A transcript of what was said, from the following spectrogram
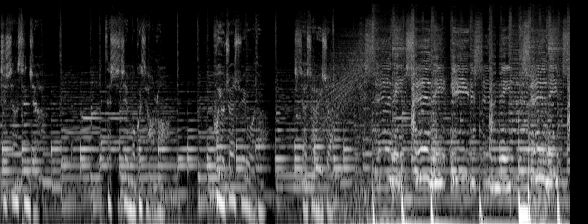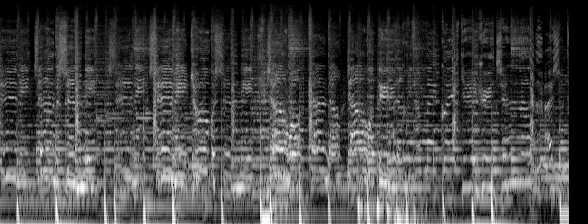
信着，在世界某个角落，会有专属于我的小小宇宙。是你是你，一定是你，是你是你，真的是你，是你是你，如果是你，让我看到，让我遇到你。的玫瑰也遇见了，爱上的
